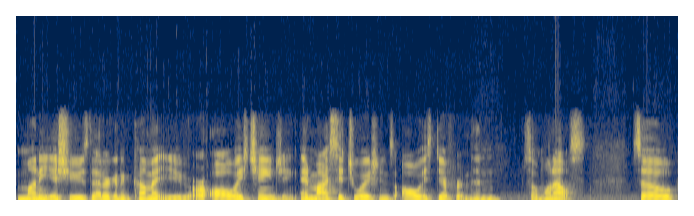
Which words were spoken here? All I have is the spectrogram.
money issues that are going to come at you are always changing. And my situation is always different than someone else. So,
